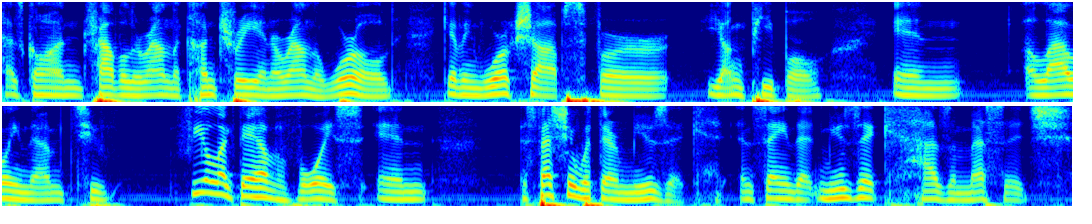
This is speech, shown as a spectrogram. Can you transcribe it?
has gone traveled around the country and around the world giving workshops for young people in allowing them to feel like they have a voice in especially with their music and saying that music has a message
